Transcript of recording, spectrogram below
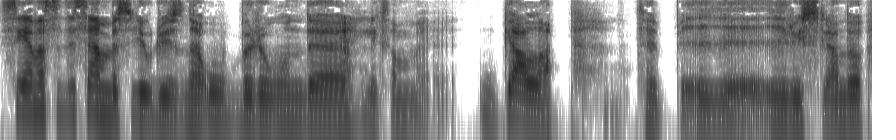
Senast i december så gjorde ju sådana här oberoende liksom Gallup typ i, i Ryssland och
